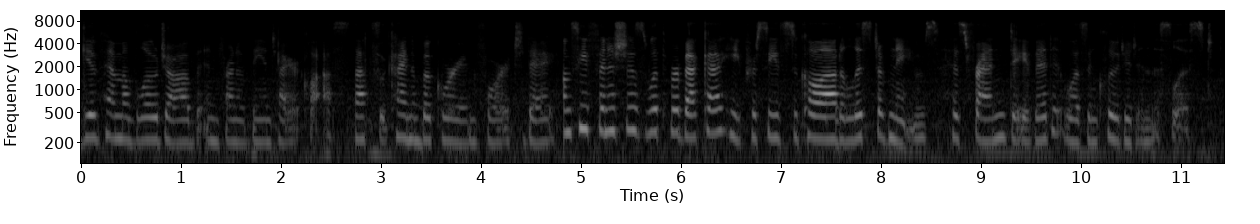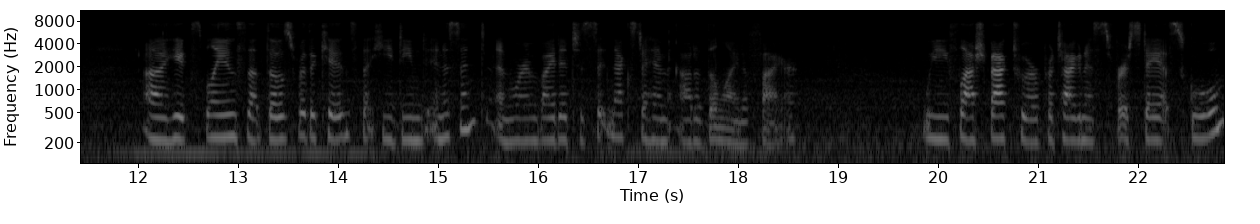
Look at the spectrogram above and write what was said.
give him a blowjob in front of the entire class. That's the kind of book we're in for today. Once he finishes with Rebecca, he proceeds to call out a list of names. His friend, David, was included in this list. Uh, he explains that those were the kids that he deemed innocent and were invited to sit next to him out of the line of fire. We flash back to our protagonist's first day at school.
